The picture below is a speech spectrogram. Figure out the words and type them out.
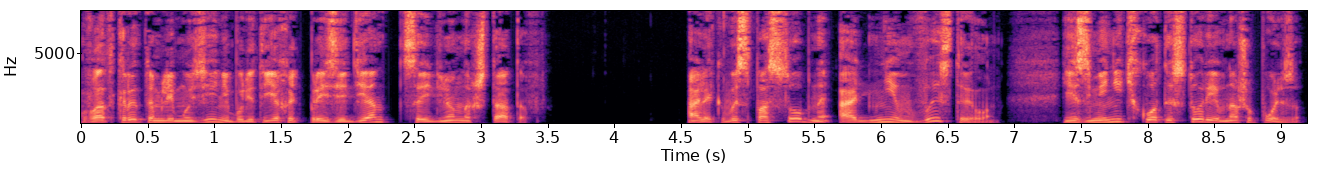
В открытом лимузине будет ехать президент Соединенных Штатов. Алик, вы способны одним выстрелом изменить ход истории в нашу пользу.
